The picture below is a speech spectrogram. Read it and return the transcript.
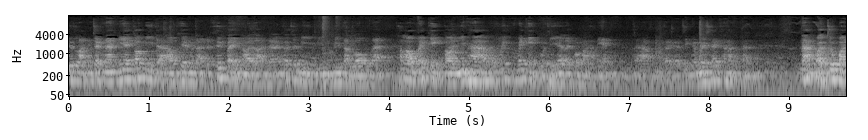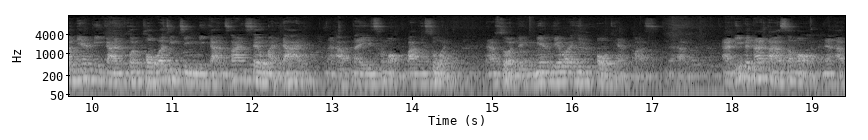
คือหลังจากนั้นเนี่ยก็มีแต่โอเคมันอาจจะขึ้นไปอีกหน่อยหลังจากนั้นก็จะมีมีแต่ลงแล้วถ้าเราไม่เก่งตอน 25ก็ไม่ไม่เก่งกว่านี้อะไรประมาณนี้นะครับแต่จริงก็ไม่ใช่ขนาดนั้นณปัจจุบันเนี่ยมีการค้นพบว่าจริง ๆ มีการสร้างเซลล์ใหม่ได้นะครับในสมองบางส่วนนะครับส่วนหนึ่งเนี่ยเรียกว่าฮิปโปแคมปัสนะครับอันนี้เป็นหน้าตาสมองนะครับ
